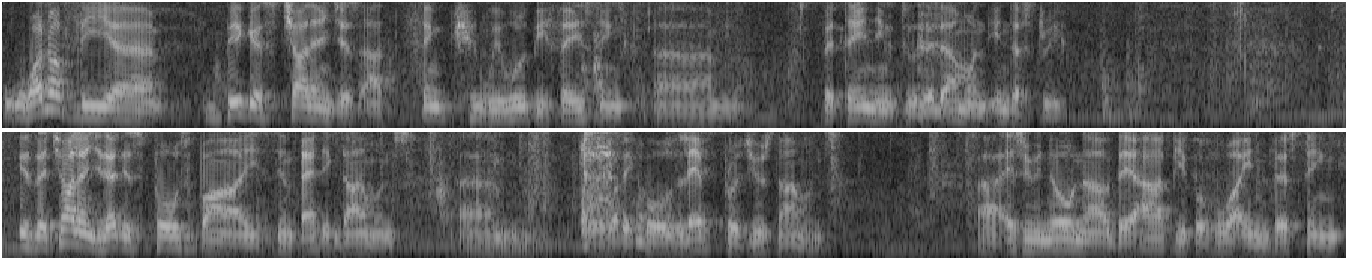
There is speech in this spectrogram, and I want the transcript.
One of the uh, biggest challenges I think we will be facing um, pertaining to the diamond industry is a challenge that is posed by synthetic diamonds, um, or what they call lab-produced diamonds. Uh, as we know now, there are people who are investing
